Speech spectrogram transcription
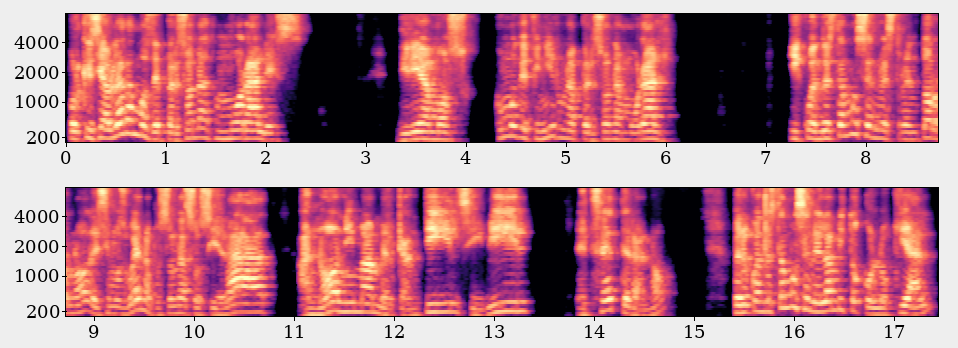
Porque si habláramos de personas morales, diríamos, ¿cómo definir una persona moral? Y cuando estamos en nuestro entorno, decimos, bueno, pues una sociedad anónima, mercantil, civil, etcétera, ¿no? Pero cuando estamos en el ámbito coloquial,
